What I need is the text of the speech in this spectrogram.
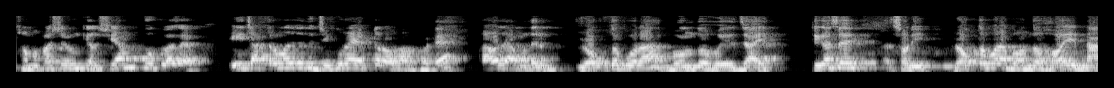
থ্রম্বোপ্লাস্টিন এবং ক্যালসিয়াম টু প্লাস আয়ন এই চারটার মধ্যে যদি যে কোনো একটার অভাব ঘটে, তাহলে আমাদের রক্ত পড়া বন্ধ হয়ে যায়। ঠিক আছে? সরি রক্ত পড়া বন্ধ হয় না।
